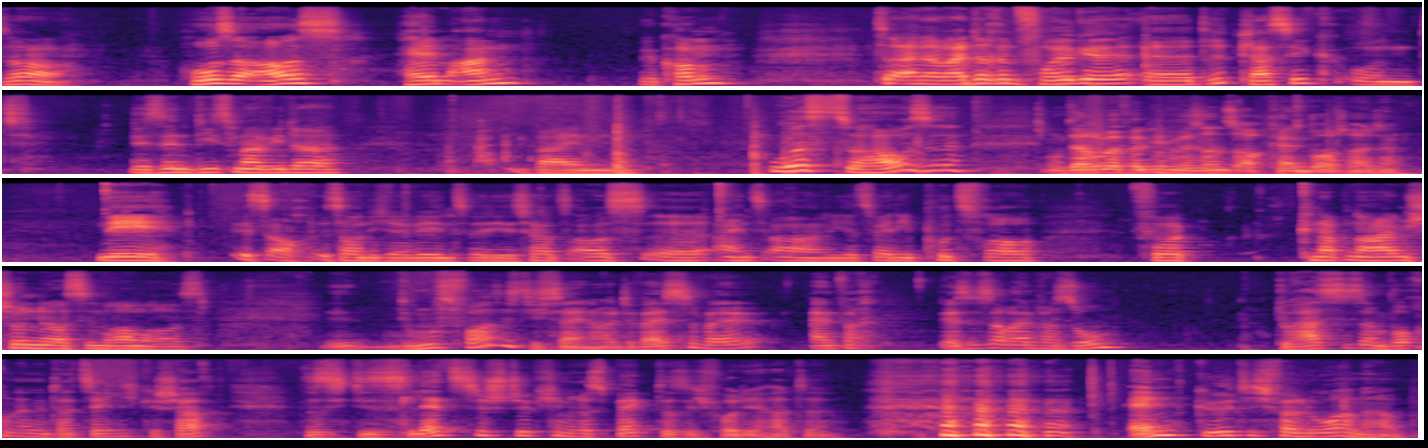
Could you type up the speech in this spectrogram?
So, Hose aus, Helm an. Willkommen zu einer weiteren Folge äh, Drittklassik und wir sind diesmal wieder beim Urs zu Hause. Und darüber verlieren wir sonst auch kein Wort heute. Nee, ist auch, ist auch nicht erwähnt. Jetzt schaut es aus, äh, 1A. Jetzt wäre die Putzfrau vor knapp einer halben Stunde aus dem Raum raus. Du musst vorsichtig sein heute, weißt du, weil einfach, es ist auch einfach so, du hast es am Wochenende tatsächlich geschafft, dass ich dieses letzte Stückchen Respekt, das ich vor dir hatte, endgültig verloren habe.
